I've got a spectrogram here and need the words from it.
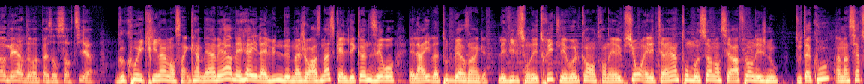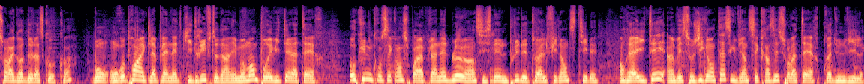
Oh merde, on va pas s'en sortir. Goku et Krillin lancent un Kamehameha, mais hey, la lune de Majora's Mask, elle déconne zéro. Elle arrive à toute berzingue. Les villes sont détruites, les volcans entrent en éruption et les terriens tombent au sol en s'éraflant les genoux. Tout à coup, un insert sur la grotte de Lascaux, quoi? Bon, on reprend avec la planète qui drift au dernier moment pour éviter la Terre. Aucune conséquence pour la planète bleue, hein, si ce n'est une pluie d'étoiles filantes stylée. En réalité, un vaisseau gigantesque vient de s'écraser sur la Terre, près d'une ville.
